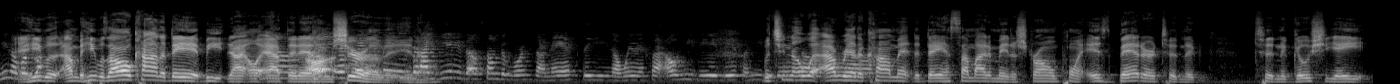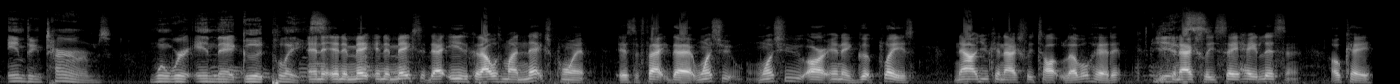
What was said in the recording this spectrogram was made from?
you know? And he was, I mean, he was all kind of deadbeat You after that. I I'm sure of it. You but know. I get it though. Some divorces are nasty. You know, women feel like, oh, he did this or he did But you know what? I read a comment today, and somebody made a strong point. It's better to ne- to negotiate ending terms when we're in that good place. and it, and it make and it makes it that easy because that was my next point is the fact that once you once you are in a good place now you can actually talk level headed you can actually say hey listen okay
